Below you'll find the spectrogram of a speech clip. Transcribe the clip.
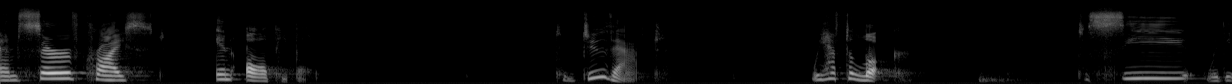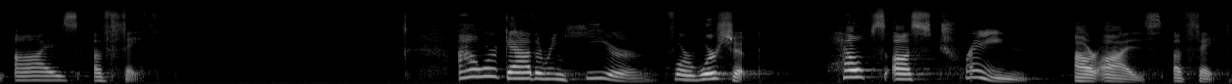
and serve Christ in all people. To do that, we have to look to see with the eyes of faith. Our gathering here for worship helps us train our eyes of faith.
